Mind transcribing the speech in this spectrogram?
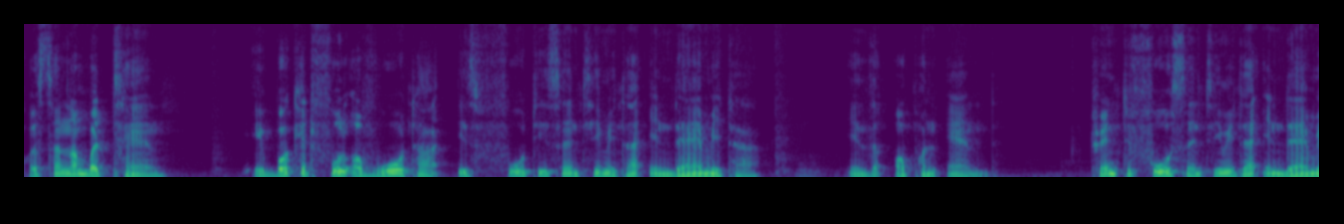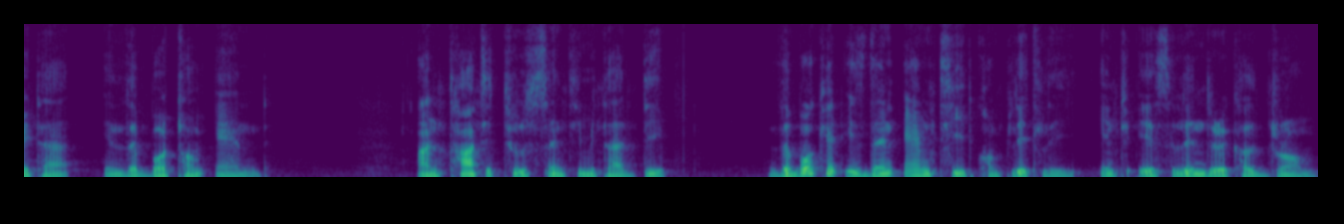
Question number 10. A bucket full of water is 40 centimeter in diameter in the open end, 24 centimeter in diameter in the bottom end, and 32 centimeter deep. The bucket is then emptied completely into a cylindrical drum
